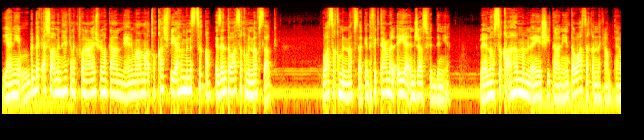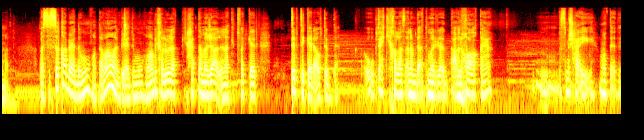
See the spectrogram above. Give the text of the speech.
يعني بدك أسوأ من هيك إنك تكون عايش بمكان يعني ما, ما أتوقعش في أهم من الثقة. إذا أنت واثق من نفسك واثق من نفسك أنت فيك تعمل أي إنجاز في الدنيا. لأنه الثقة أهم من أي شيء تاني. أنت واثق إنك عم تعمل. بس الثقة بيعدموها تماما بيعدموها. ما بيخلوا لك حتى مجال إنك تفكر تبتكر أو تبدأ. وبتحكي خلاص أنا بدي أتمرد على الواقع. بس مش حقيقي ما بتقدر.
